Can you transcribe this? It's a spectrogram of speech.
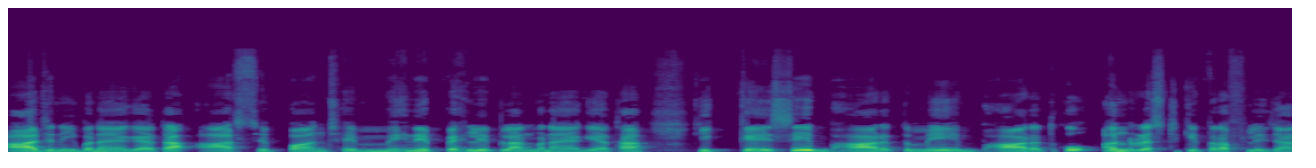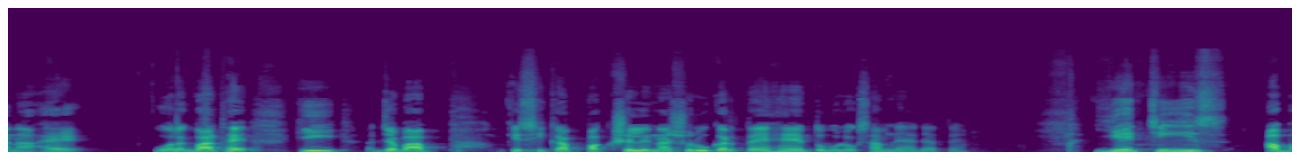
आज नहीं बनाया गया था, आज से पाँच छः महीने पहले प्लान बनाया गया था कि कैसे भारत में, भारत को अनरेस्ट की तरफ़ ले जाना है। वो अलग बात है कि जब आप किसी का पक्ष लेना शुरू करते हैं तो वो लोग सामने आ जाते हैं। ये चीज़ अब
